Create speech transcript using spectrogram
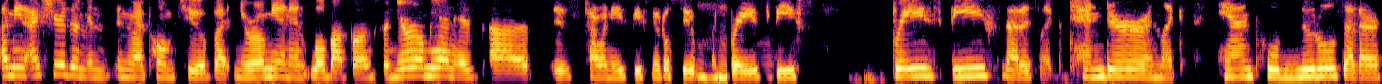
I mean, I share them in, in my poem too, but Mian and Lo Ba Bung. So Mian is uh, is Taiwanese beef noodle soup, mm-hmm. like braised beef, braised beef that is like tender and like hand pulled noodles that are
